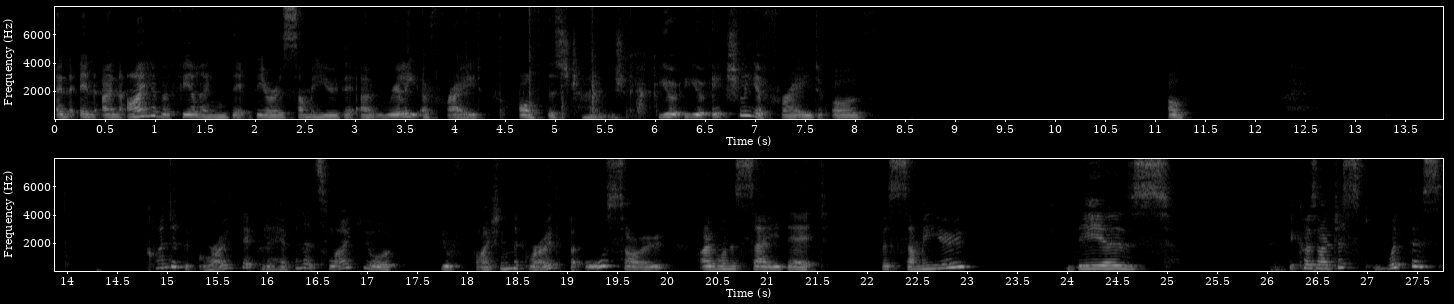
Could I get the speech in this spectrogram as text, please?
and, and and I have a feeling that there is some of you that are really afraid of this change. You're you're actually afraid of of kind of the growth that could happen. It's like you're you're fighting the growth, but also I want to say that for some of you, there's, because I just, with this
